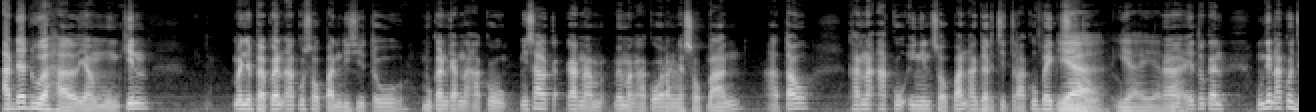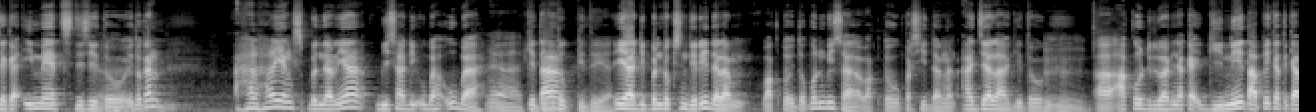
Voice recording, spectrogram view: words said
ada dua hal yang mungkin menyebabkan aku sopan di situ, bukan karena aku, misal karena memang aku orangnya sopan, atau karena aku ingin sopan agar citraku baik di situ. Ya, ya, ya. Nah, itu kan mungkin aku jaga image di situ. Itu kan hal-hal yang sebenarnya bisa diubah-ubah. Ya, kita dibentuk gitu ya. Iya, dibentuk sendiri dalam waktu itu pun bisa, waktu persidangan aja lah gitu. Eh, aku di luarnya kayak gini tapi ketika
